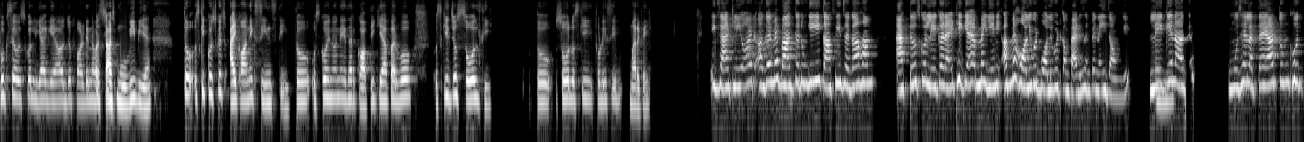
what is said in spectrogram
बुक से उसको लिया गया और जो फॉल्ट इन स्टार्स मूवी भी है, तो उसकी कुछ-कुछ आइकॉनिक सीन्स थी, तो उसको इन्होंने इधर कॉपी किया पर वो उसकी जो सोल थी, तो सोल उसकी थोड़ी-सी मर गई। Exactly exactly. और अगर मैं बात करूँगी कि काफ़ी जगह हम एक्टर्स को लेकर आए ठीक है अब मैं ये नहीं अब मैं हॉलीवुड बॉलीवुड कंपैरिजन पे नहीं जाऊँगी। लेकिन आदित्य मुझे लगता है यार तुम खुद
